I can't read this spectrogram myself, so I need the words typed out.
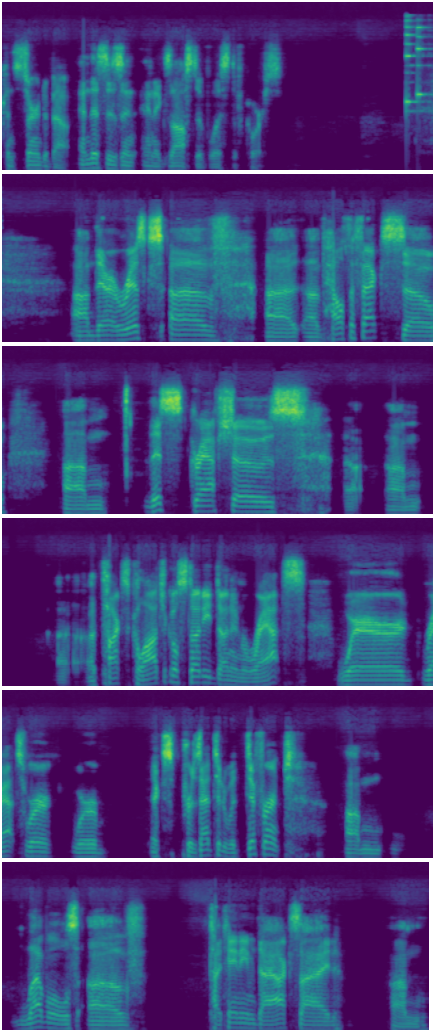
concerned about. And this isn't an exhaustive list, of course. Um, there are risks of, uh, of health effects. So um, this graph shows uh, um, a toxicological study done in rats where rats were, were presented with different um, levels of titanium dioxide um,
